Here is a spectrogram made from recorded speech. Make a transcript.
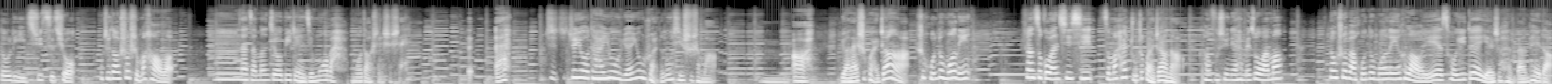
都理屈词穷，不知道说什么好了。嗯，那咱们就闭着眼睛摸吧，摸到谁是谁。哎哎，这这又大又圆又软的东西是什么？嗯啊，原来是拐杖啊，是混沌魔灵。上次过完七夕，怎么还拄着拐杖呢？康复训练还没做完吗？要说把混沌魔灵和老爷爷凑一对也是很般配的。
